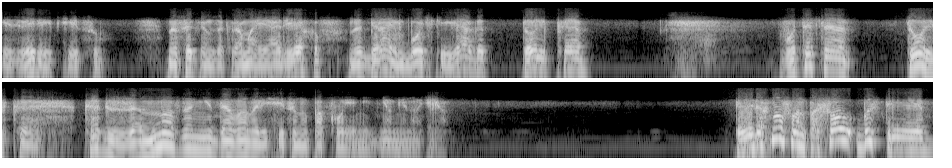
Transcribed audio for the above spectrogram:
и зверя, и птицу. Насыплем закрома и орехов, насбираем бочки ягод, только... Вот это только, как заноза не давала Лисицыну покоя ни днем, ни ночью. Передохнув, он пошел быстрее.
